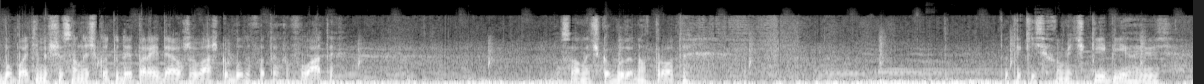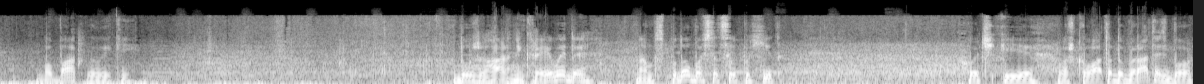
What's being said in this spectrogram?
бо потім, якщо сонечко туди перейде, вже важко буде фотографувати. Бо сонечко буде навпроти. Тут якісь хомячки бігають, бабак великий. Дуже гарні краєвиди. Нам сподобався цей похід. Хоч і важкувато добиратись, бо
